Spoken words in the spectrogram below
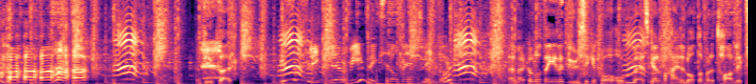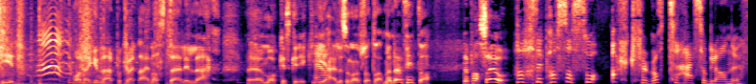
Fint der. Du er så flink til å remix, Ronny. Flink fort. Jeg merker nå at jeg er litt usikker på om jeg skal gjøre det på hele låta, for det tar litt tid. Og legge det der på hvert eneste lille eh, måkeskrik i hele Solange-låta. Men det er fint, da. Det passer jo. Åh, det passer så altfor godt. Jeg er så glad nå.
